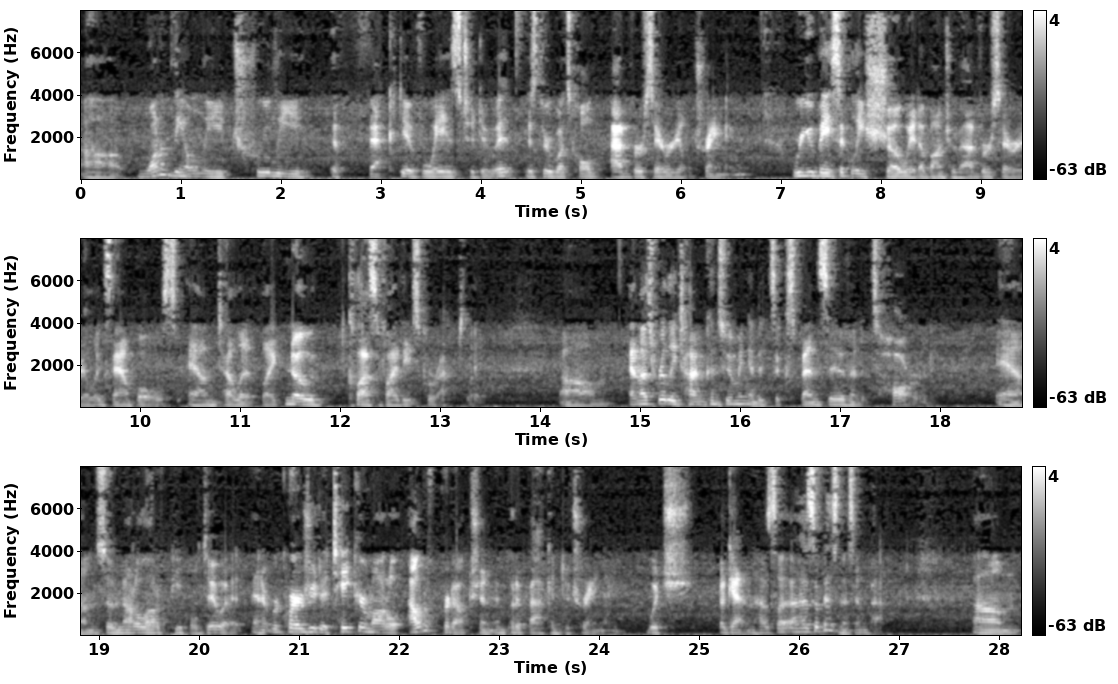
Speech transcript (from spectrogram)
uh, one of the only truly effective ways to do it is through what's called adversarial training where you basically show it a bunch of adversarial examples and tell it like, no, classify these correctly. Um, and that's really time consuming and it's expensive and it's hard. And so not a lot of people do it. And it requires you to take your model out of production and put it back into training, which again has a, has a business impact. Um,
